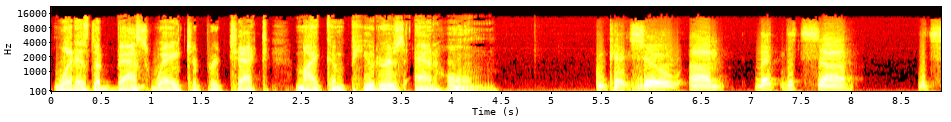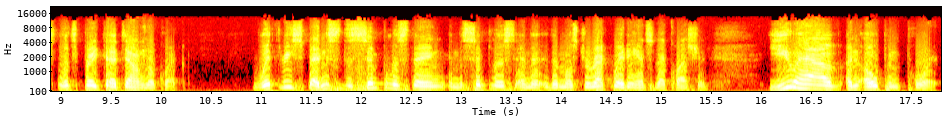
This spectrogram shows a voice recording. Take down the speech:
what is the best way to protect my computers at home? Okay, so um, let, let's uh, let's let's break that down real quick. With respect, this is the simplest thing and the simplest and the, the most direct way to answer that question. You have an open port.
